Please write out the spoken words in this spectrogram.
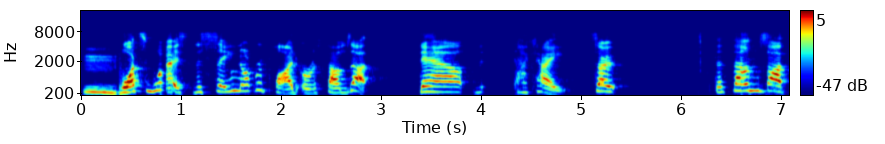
Hmm. What's worse, the seen not replied or a thumbs up? Now, okay, so the thumbs up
